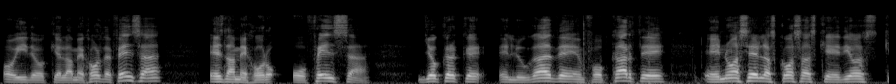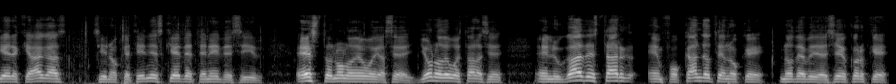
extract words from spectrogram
oído que la mejor defensa es la mejor ofensa yo creo que en lugar de enfocarte en no hacer las cosas que Dios quiere que hagas, sino que tienes que detener y decir, esto no lo debo de hacer, yo no debo estar haciendo, en lugar de estar enfocándote en lo que no debe de hacer, yo creo que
